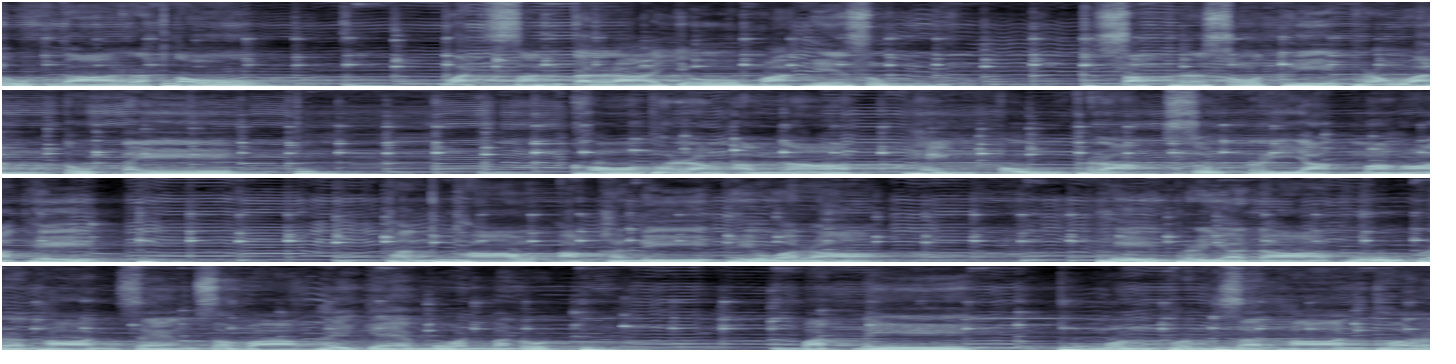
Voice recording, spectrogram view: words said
ตุการโต วัดสันตรายโยมะเหสุง สัพพระโสธีพระวันตุเต ขอพลังอำนาจแห่งองค์พระสุริยมหาเทพท่านท้าวอัคคีเทวราช เทพพรยาดาผู้ประทานแสงสว่างให้แก่มวลมนุษย์ บัดนี้มณฑลสถานธร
